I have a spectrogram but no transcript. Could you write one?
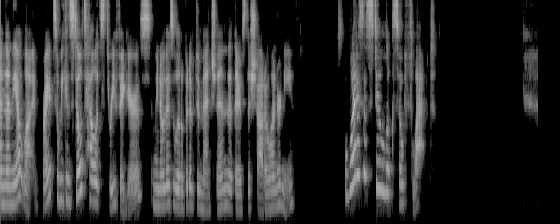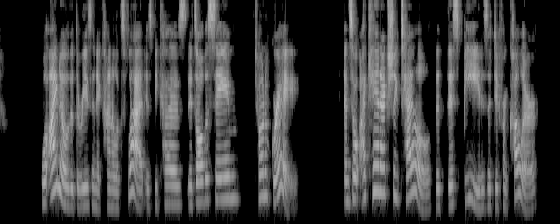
and then the outline, right? So we can still tell it's three figures. We know there's a little bit of dimension, that there's the shadow underneath. But why does it still look so flat? Well, I know that the reason it kind of looks flat is because it's all the same tone of gray. And so I can't actually tell that this bead is a different color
